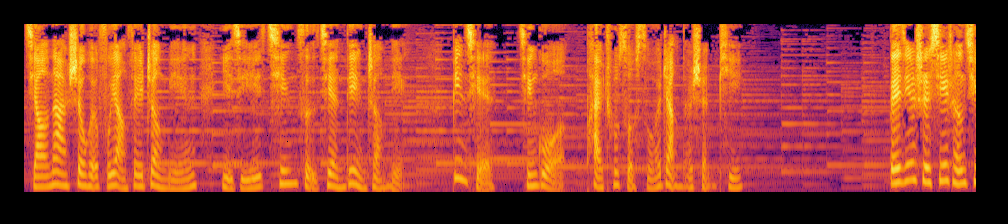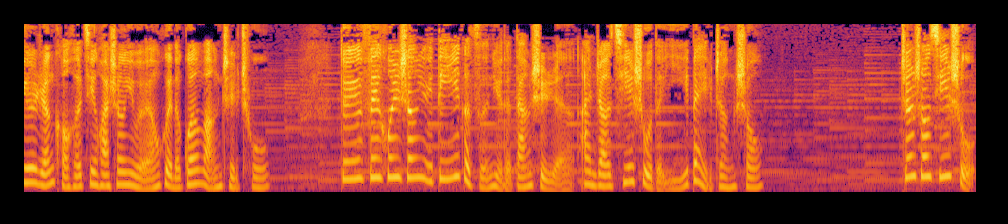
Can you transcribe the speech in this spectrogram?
缴纳社会抚养费证明以及亲子鉴定证明，并且经过派出所所长的审批。北京市西城区人口和计划生育委员会的官网指出，对于非婚生育第一个子女的当事人，按照基数的一倍征收。征收基数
